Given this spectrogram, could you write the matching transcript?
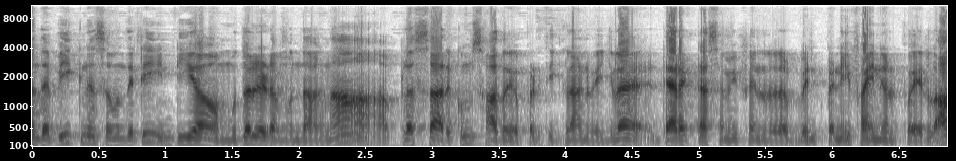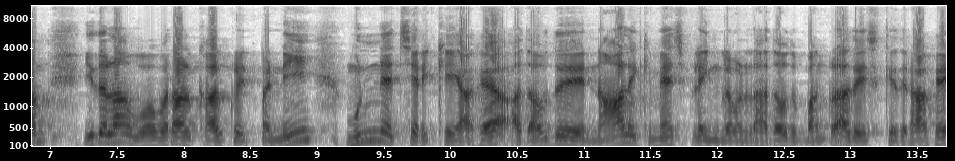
அந்த வீக்னஸை வந்துட்டு இந்தியா முதலிடம் வந்தாங்கன்னா ப்ளஸ்ஸாக இருக்கும். சாதகப்படுத்திக்கலாம்னு வைங்களேன். டேரெக்டாக செமிஃபைனலில் வின் பண்ணி ஃபைனல் போயிடலாம். இதெல்லாம் ஓவரால் கால்குலேட் பண்ணி முன்னெச்சரிக்கையாக அதாவது நாளைக்கு மேட்ச் பிளேயிங் லெவலில் அதாவது பங்களாதேஷ்க்கு எதிராக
